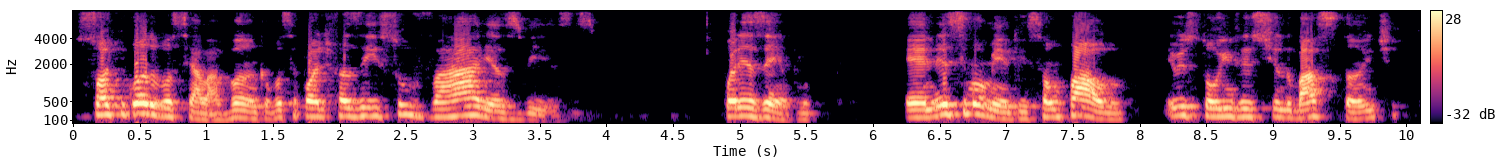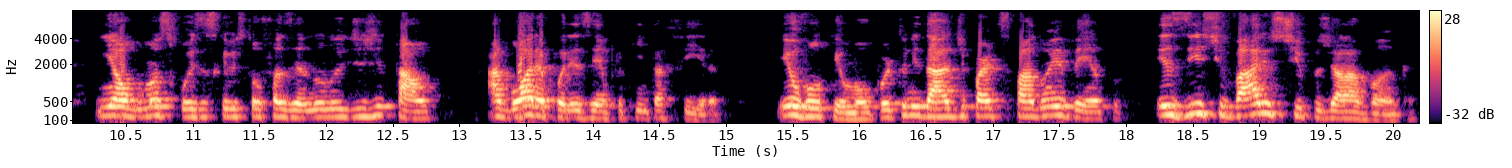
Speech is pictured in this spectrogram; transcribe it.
Só que quando você alavanca, você pode fazer isso várias vezes. Por exemplo, é, nesse momento em São Paulo, eu estou investindo bastante em algumas coisas que eu estou fazendo no digital. Agora, por exemplo, quinta-feira, eu vou ter uma oportunidade de participar de um evento. Existem vários tipos de alavanca,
